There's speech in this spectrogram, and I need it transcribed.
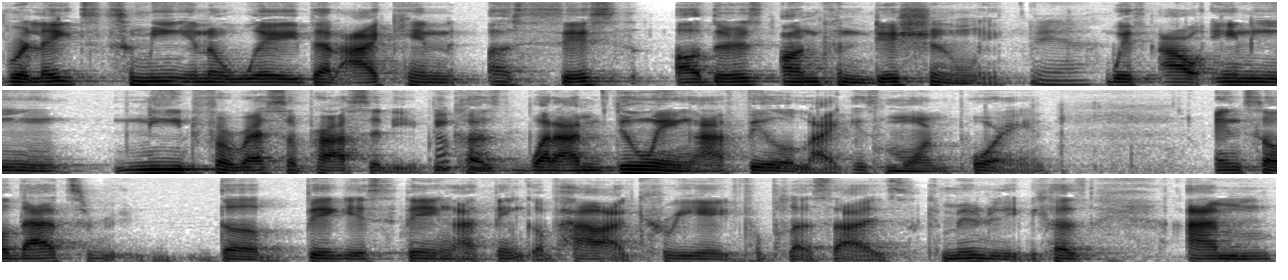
relates to me in a way that I can assist others unconditionally Yeah. without any need for reciprocity because what I'm doing I feel like is more important. And so that's the biggest thing I think of how I create for plus size community because I'm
